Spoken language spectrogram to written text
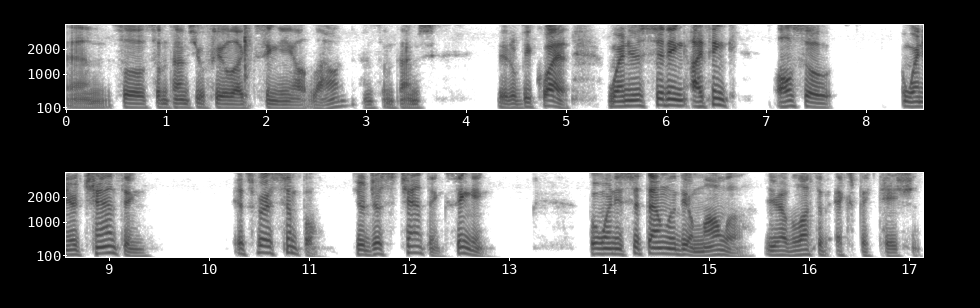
And so sometimes you'll feel like singing out loud, and sometimes it'll be quiet. When you're sitting, I think also when you're chanting, it's very simple. You're just chanting, singing. But when you sit down with your mala, you have lots of expectations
